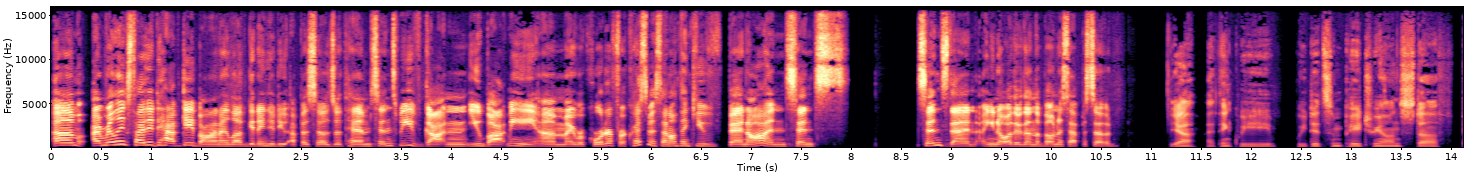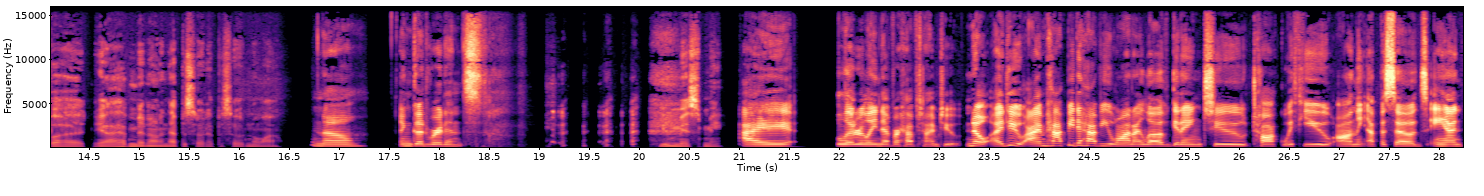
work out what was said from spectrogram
Um, I'm really excited to have Gabe on. I love getting to do episodes with him. Since we've gotten, you bought me um, my recorder for Christmas. I don't think you've been on since since then. You know, other than the bonus episode. Yeah, I think we we did some Patreon stuff, but yeah, I haven't been on an episode episode in a while. No, and good riddance. You miss me. I literally never have time to. No, I do. I'm happy to have you on. I love getting to talk with you on the episodes. And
